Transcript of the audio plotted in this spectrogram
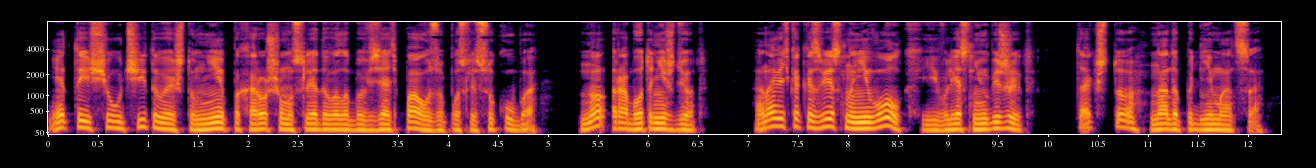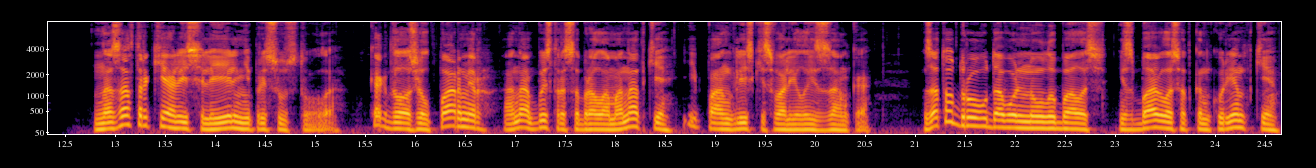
Это еще учитывая, что мне по-хорошему следовало бы взять паузу после суккуба. Но работа не ждет. Она ведь, как известно, не волк и в лес не убежит. Так что надо подниматься. На завтраке Алисе Лиэль не присутствовала. Как доложил Пармер, она быстро собрала манатки и по-английски свалила из замка. Зато Дроу довольно улыбалась, избавилась от конкурентки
